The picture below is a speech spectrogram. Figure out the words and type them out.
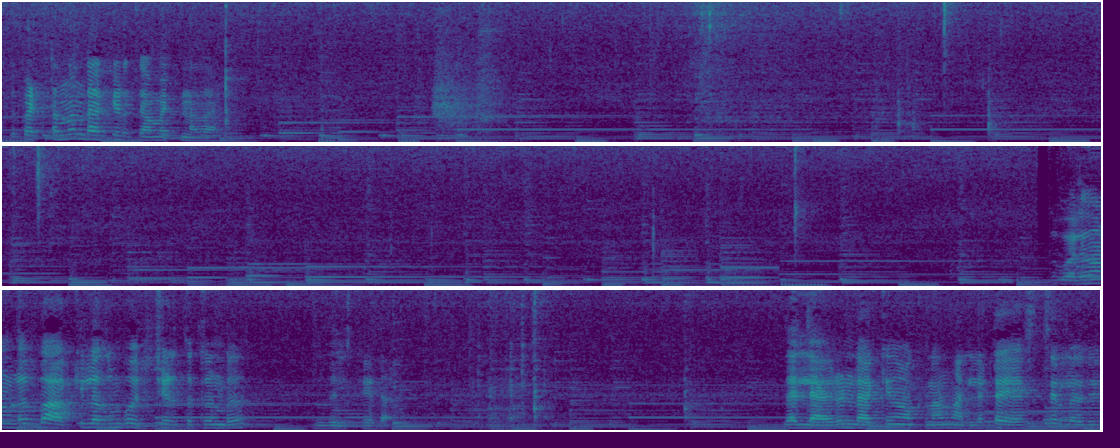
ഇത് പെട്ടെന്ന് ഉണ്ടാക്കിയെടുക്കാൻ പറ്റുന്നതാണ്. അതുപോലെ നമ്മൾ ബാക്കിയുള്ളതും പൊരിച്ചെടുത്തിട്ടുണ്ട്. ഇതിലേക്ക് ഇടാം. ഇതെല്ലാവരും ഉണ്ടാക്കി നോക്കണം. നല്ല ടേസ്റ്റ് ഉള്ളൊരു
